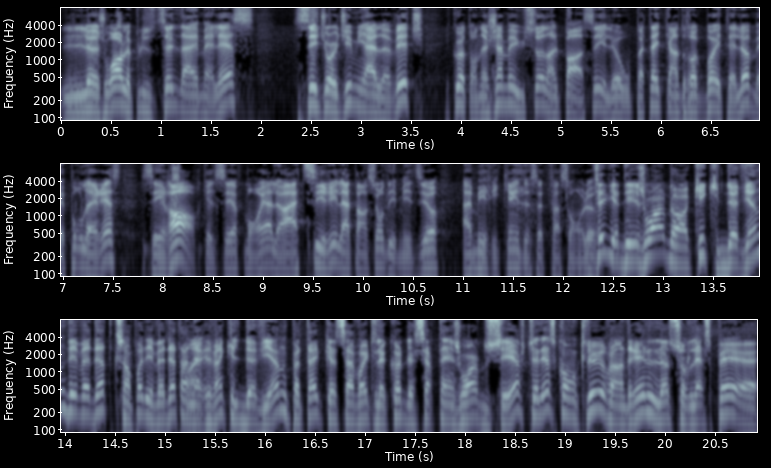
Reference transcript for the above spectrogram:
le joueur le plus utile de la MLS, c'est Georgi Mihailovic. Écoute, on n'a jamais eu ça dans le passé, là, ou peut-être quand Drogba était là, mais pour le reste, c'est rare que le CF Montréal a attiré l'attention des médias américains de cette façon-là. Tu sais, il y a des joueurs de hockey qui deviennent des vedettes, qui ne sont pas des vedettes en arrivant, qu'ils deviennent. Peut-être que ça va être le cas de certains joueurs du CF. Je te laisse conclure, André, là, sur l'aspect, euh,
